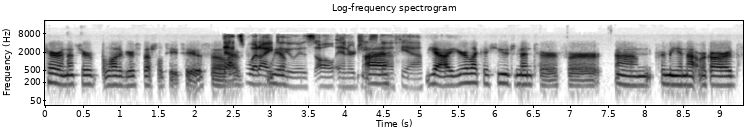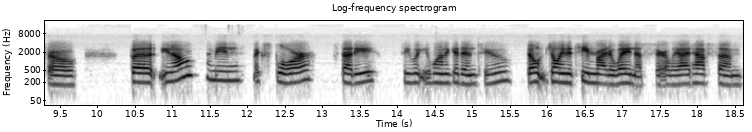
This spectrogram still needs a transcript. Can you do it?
Karen, that's your a lot of your specialty too. So That's I've- what I we have- do is all energy Uh, stuff. Yeah. yeah, you're like a huge mentor for um for me in that regard. So but, you know, I mean, explore, study, see what you want to get into. Don't join a team right away necessarily. I'd have some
